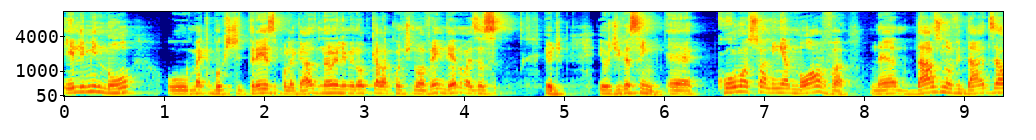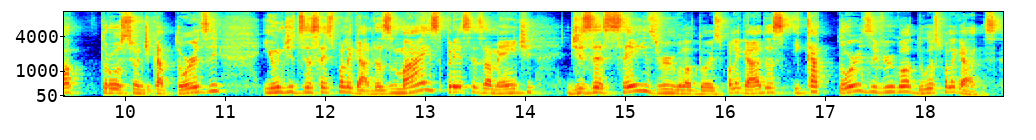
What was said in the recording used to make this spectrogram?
eliminou o MacBook de 13 polegadas, não eliminou porque ela continua vendendo, mas eu, eu digo assim, é, como a sua linha nova, né, das novidades, ela trouxe um de 14 e um de 16 polegadas, mais precisamente 16,2 polegadas e 14,2 polegadas.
